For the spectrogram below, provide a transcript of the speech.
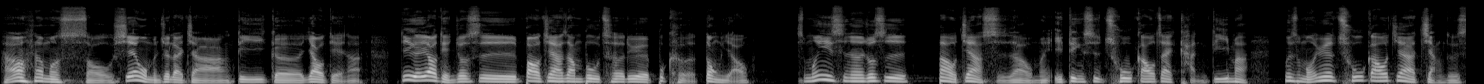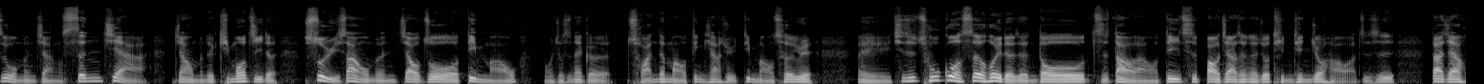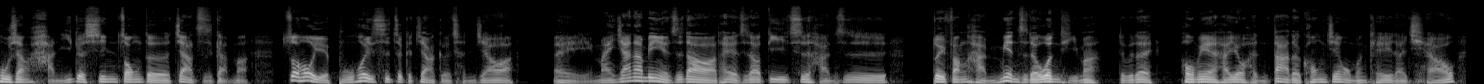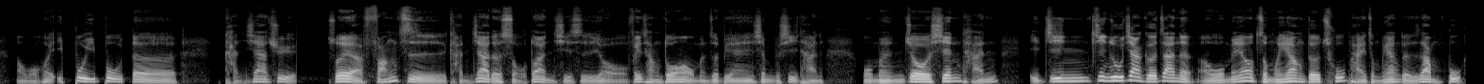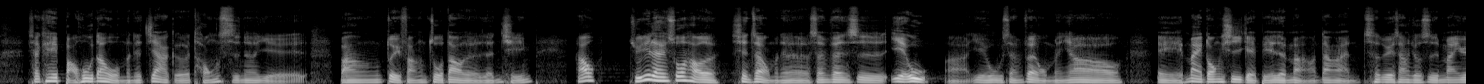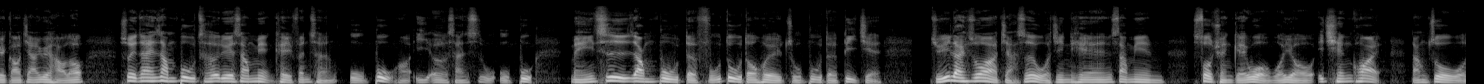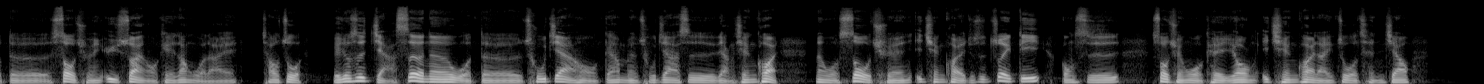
好，那么首先我们就来讲第一个要点啊。第一个要点就是报价让步策略不可动摇。什么意思呢？就是报价时啊，我们一定是出高再砍低嘛。为什么？因为出高价讲的是我们讲身价，讲我们的 kimoji 的术语上，我们叫做定锚，哦，就是那个船的锚定下去，定锚策略。哎，其实出过社会的人都知道啊。我第一次报价真的就听听就好啊，只是。大家互相喊一个心中的价值感嘛，最后也不会是这个价格成交啊。哎，买家那边也知道啊，他也知道第一次喊是对方喊面子的问题嘛，对不对？后面还有很大的空间，我们可以来瞧啊。我会一步一步的砍下去，所以啊，防止砍价的手段其实有非常多，我们这边先不细谈，我们就先谈。已经进入价格战了啊！我们要怎么样的出牌，怎么样的让步，才可以保护到我们的价格，同时呢，也帮对方做到了人情。好，举例来说好了，现在我们的身份是业务啊，业务身份，我们要诶卖东西给别人嘛。当然，策略上就是卖越高价越好喽。所以在让步策略上面，可以分成五步啊，一二三四五五步，每一次让步的幅度都会逐步的递减。举例来说啊，假设我今天上面授权给我，我有一千块当做我的授权预算，我可以让我来操作。也就是假设呢，我的出价哦，跟他们出价是两千块，那我授权一千块就是最低，公司授权我可以用一千块来做成交。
